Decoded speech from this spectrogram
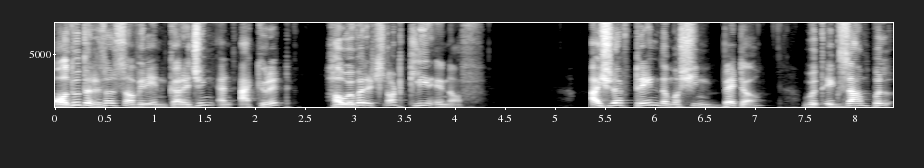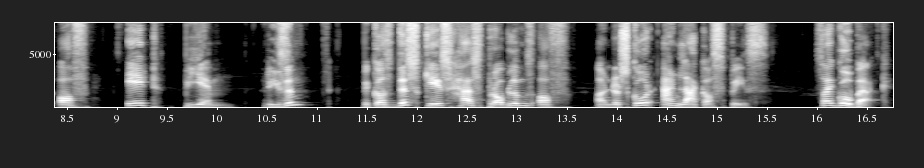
Although the results are very encouraging and accurate, however, it's not clean enough. I should have trained the machine better with example of 8 PM. Reason? Because this case has problems of underscore and lack of space. So I go back.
